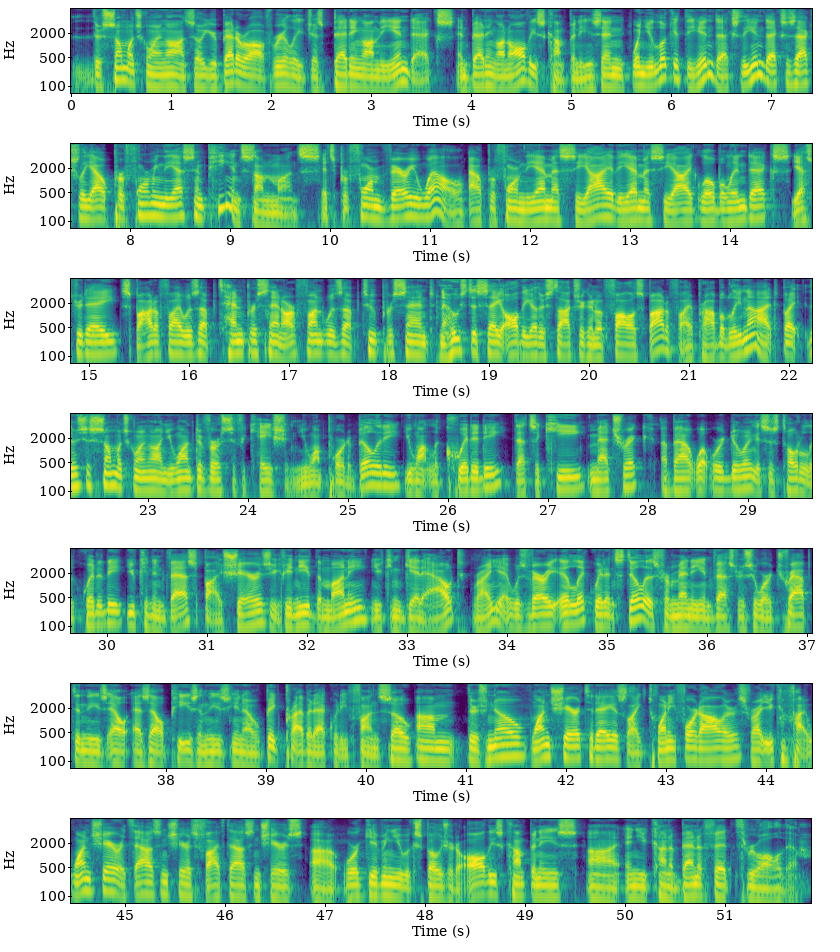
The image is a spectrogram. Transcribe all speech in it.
there's so much going on. So you're better off really just betting on the index and betting on all these companies. And when you look at the index, the index is actually outperforming the S&P in some months. It's performed very well, outperformed the MSCI, the MSCI Global Index. Yesterday, Spotify was up 10%, our fund was up 2%. Now who's to say all the other stocks are going to follow Spotify? Probably not. But there's just so much going on. You want diversification, you want portability, you want liquidity. That's a key metric about what we're doing. This is total liquidity. You can invest, buy shares. If you need the money, you can get out, right? It was very illiquid and still is for many investors who are trapped in these L- as LPs in these, you know, big private equity funds. So um, there's no one share today is like $24, right? You can buy one share, a thousand shares, 5,000 shares. Uh, we're giving you exposure to all these companies uh, and you kind of benefit through all of them.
